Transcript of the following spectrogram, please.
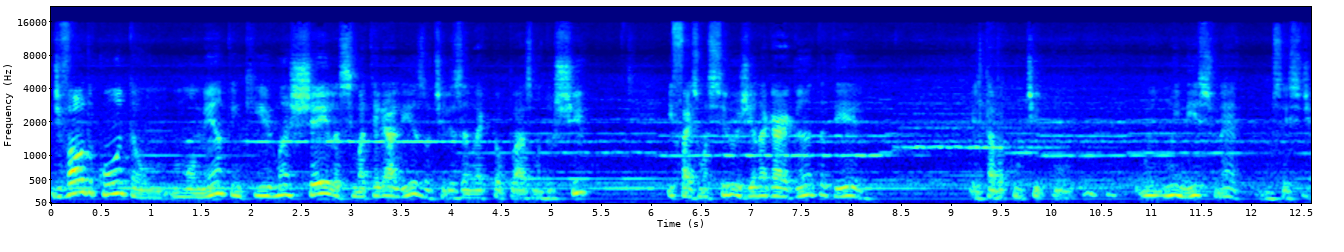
Divaldo conta um, um momento em que a irmã Sheila se materializa utilizando o ectoplasma do Chico e faz uma cirurgia na garganta dele. ele estava com tipo um, um, início, né? Não sei se de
